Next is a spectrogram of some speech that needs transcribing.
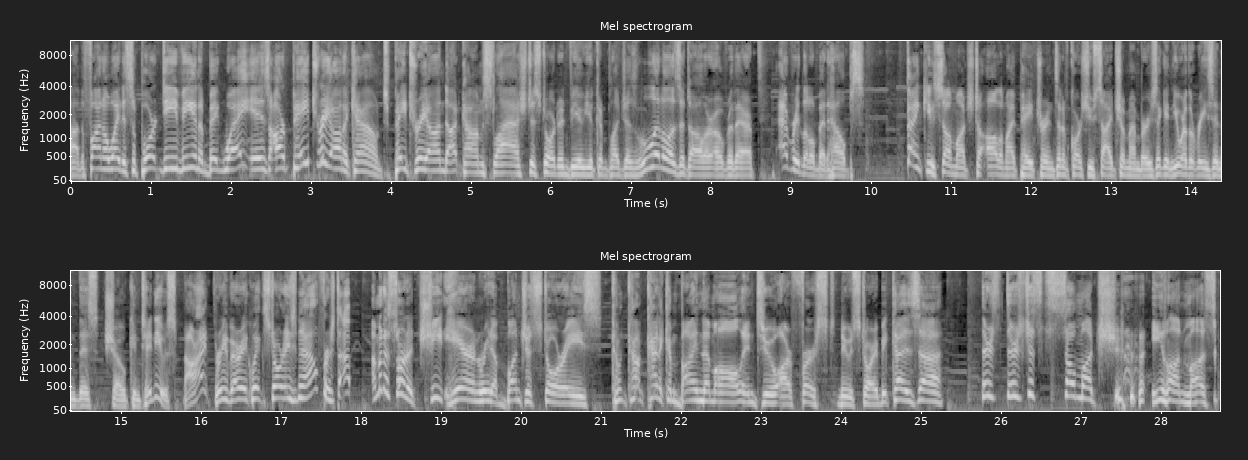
Uh, the final way to support DV in a big way is our Patreon account. Patreon.com slash distortedview. You can pledge as little as a dollar over there. Every little bit helps. Thank you so much to all of my patrons and, of course, you Sideshow members. Again, you are the reason this show continues. All right, three very quick stories now. First up, I'm going to sort of cheat here and read a bunch of stories, com- com- kind of combine them all into our first news story because uh, there's there's just so much Elon Musk,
